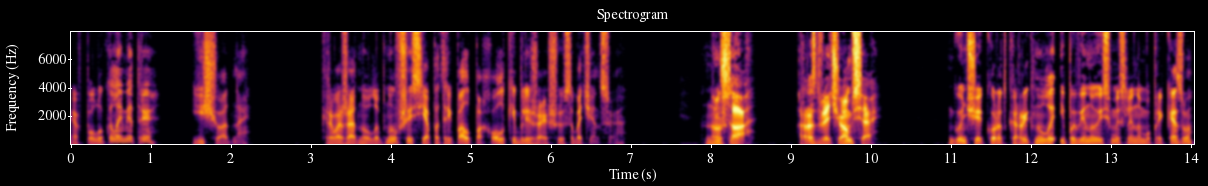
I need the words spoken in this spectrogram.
а в полукилометре еще одна. Кровожадно улыбнувшись, я потрепал по холке ближайшую собаченцию. «Ну что, развлечемся?» Гончая коротко рыкнула и, повинуясь мысленному приказу,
